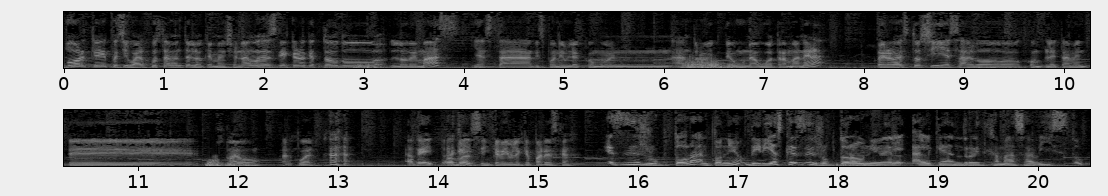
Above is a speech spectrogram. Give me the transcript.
porque pues igual justamente lo que mencionamos es que creo que todo lo demás ya está disponible como en Android de una u otra manera, pero esto sí es algo completamente pues, nuevo, tal cual. Ok, ok. Es increíble que parezca. ¿Es disruptor, Antonio? ¿Dirías que es disruptor a un nivel al que Android jamás ha visto?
